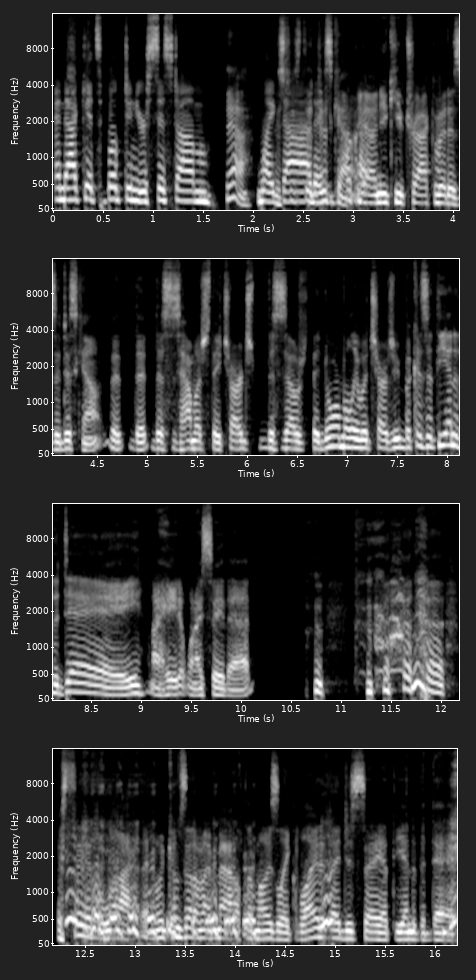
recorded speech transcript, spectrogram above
And that gets booked in your system. Yeah, like it's that. just and- discount. okay. Yeah, and you keep track of it as a discount. That that this is how much they charge. This is how much they normally would charge me. Because at the end of the day, and I hate it when I say that. I say it a lot, and when it comes out of my mouth, I'm always like, "Why did I just say at the end of the day?"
